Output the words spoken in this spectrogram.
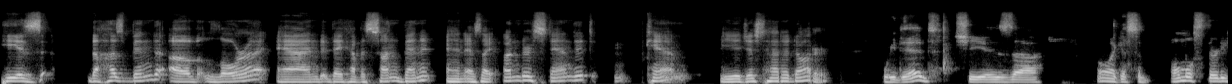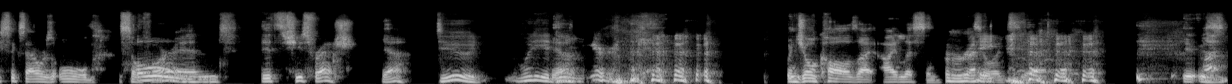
He is the husband of Laura, and they have a son, Bennett. And as I understand it, Cam, you just had a daughter. We did. She is, uh, oh, I guess almost 36 hours old so oh. far, and it's she's fresh. Yeah. Dude, what are you yeah. doing here? when Joe calls, I, I listen. Right. So yeah. it was.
